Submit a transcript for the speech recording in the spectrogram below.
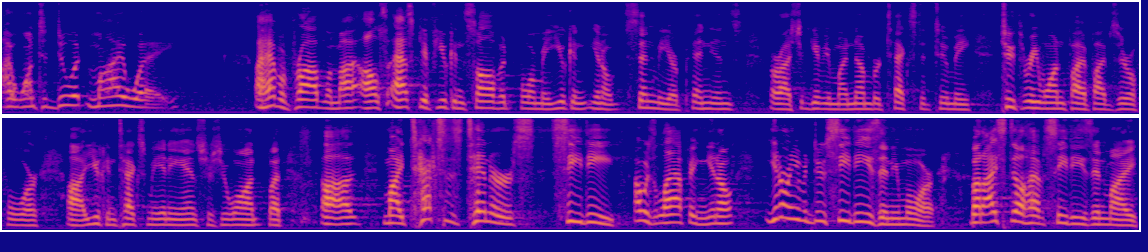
I want to do it my way. I have a problem. I, will ask if you can solve it for me. You can, you know, send me your opinions, or I should give you my number. Text it to me, 231-5504. Uh, you can text me any answers you want. But uh, my Texas Tenors CD, I was laughing, you know, you don't even do CDs anymore. But I still have CDs in my,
